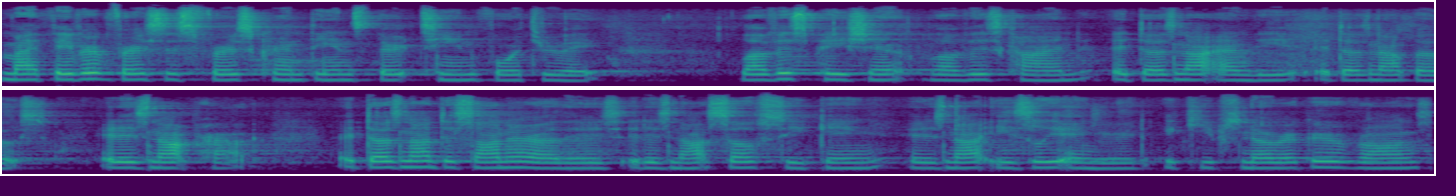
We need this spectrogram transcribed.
My favorite verse is 1 Corinthians 13 4 through 8. Love is patient, love is kind, it does not envy, it does not boast, it is not proud, it does not dishonor others, it is not self seeking, it is not easily angered, it keeps no record of wrongs.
